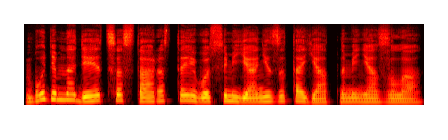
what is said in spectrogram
Будем надеяться, староста и его семья не затаят на меня зла.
